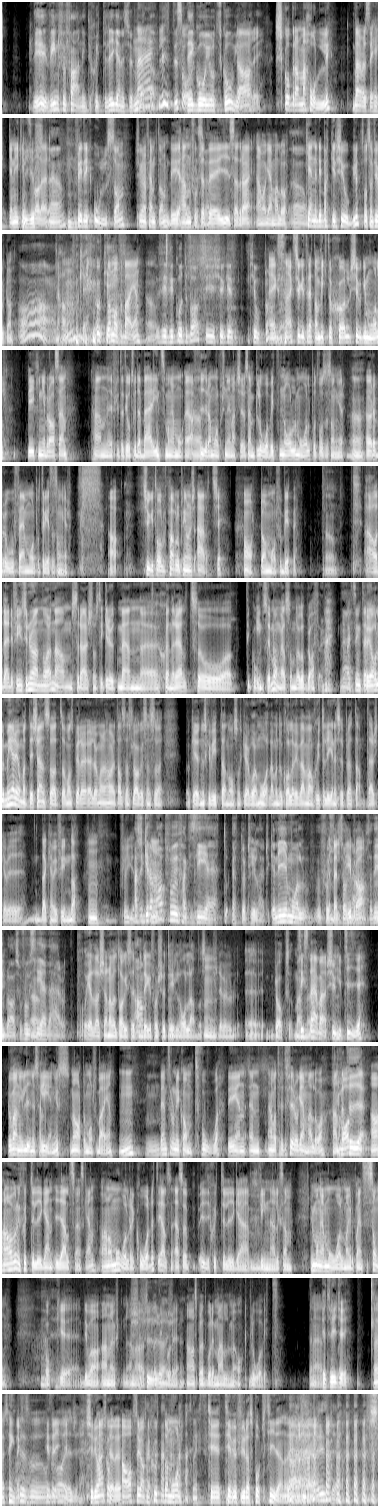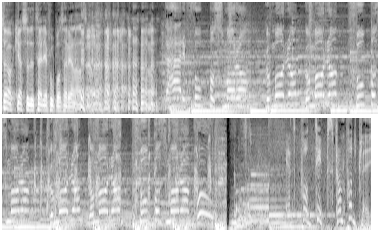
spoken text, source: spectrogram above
Det är ju vinn för fan inte skytteligan i Nej, Superettan. lite så. Det går ju åt skogen Ja. för dig. Skodran Maholly värvades till Häcken, gick inte så bra Just där. det. Ja. Fredrik Olsson 2015, det han fortsatte i J Södra, han var gammal då. Ja. Kennedy Bakircioglu 2014, Ah, Jaha, okej. 17 mål för Bayern. vi fick gå tillbaka till 2014. Exakt, 2013 Viktor Sköld 20 mål. Det gick inget bra sen. Han eh, flyttade till Åtvidaberg, inte så många mål, ja, fyra mål på 29 matcher. Och sen Blåvitt, noll mål på två säsonger. Örebro, fem mål på tre säsonger. Ja. 2012 Pablo Primones Arce, 18 mål för BP. Ja, det, det finns ju några, några namn sådär som sticker ut men eh, generellt så Det går inte inte så många som det har gått bra för. Faktiskt inte. För jag håller med dig om att det känns så att om man spelar eller om man har ett allsvenskt lag och sen så okej nu ska vi hitta någon som ska göra våra mål. Ja, men då kollar vi vem vann skytteligan i Superettan. Där, ska vi, där kan vi fynda. Flyget. Alltså Granat får vi faktiskt ge ett, ett år till här tycker jag. Nio mål första Det är säsongen. bra. Så det är bra. Så får vi se det här. och Edvardsen har väl tagit sig från Ja. Degerfors till Holland och så, så det är väl eh, bra också. Men, Sista här bara, 2010. Då vann ju Linus Hallenius med 18 mål för Bayern. Vem tror ni kom tvåa? Det är en, en, han var 34 år gammal då. Han har, 2010. ja, han har vunnit skytteligan i allsvenskan. Och han har målrekordet i, allsvenskan, alltså i skytteliga vinnar liksom. Hur många mål man gjorde på en säsong. Och eh, det var, han har, han har 24, spelat i både, han har spelat i både Malmö och Blåvitt. Den här. Peter DJ. Ja, jag tänkte. Peter? Han Syrianska kom, eller? ja, Syrianska. 17 mål. Till TV4 Sporttiden. Stökiga Södertälje fotbollsarena alltså. Det här är fotbollsmorgon. God morgon, god morgon. Fotbollsmorgon. God morgon, god morgon. Fotbollsmorgon. Woo! Ett poddtips från Podplay.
